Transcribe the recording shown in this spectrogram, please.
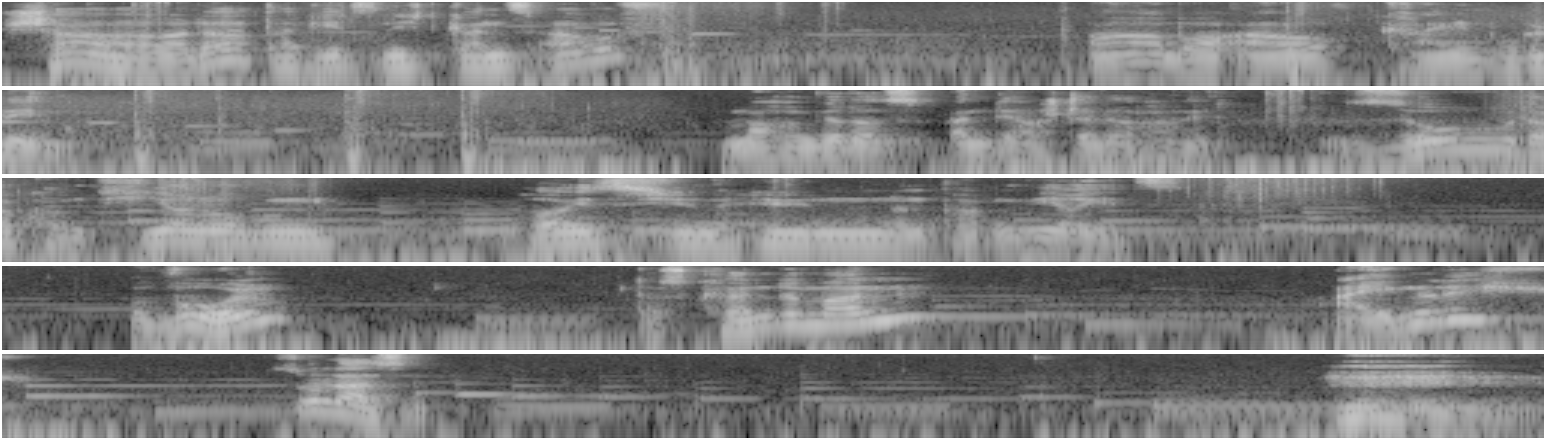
Schade, da geht es nicht ganz auf. Aber auch kein Problem. Machen wir das an der Stelle halt. So, da kommt hier noch ein Häuschen hin und packen wir jetzt. Obwohl, das könnte man eigentlich so lassen. Hm.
